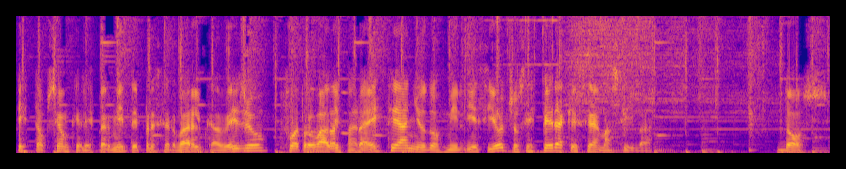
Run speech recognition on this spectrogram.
Esta opción que les permite preservar el cabello, fue aprobada y para este año 2018 se espera que sea masiva. 2.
